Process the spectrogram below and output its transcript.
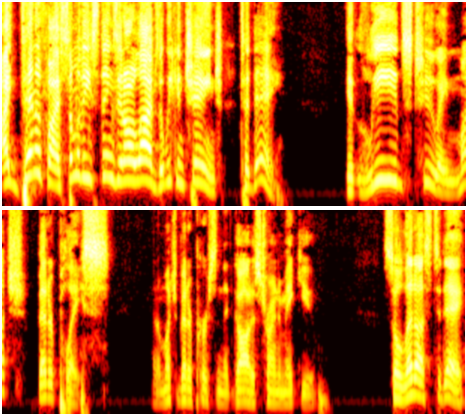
identify some of these things in our lives that we can change today, it leads to a much better place and a much better person that God is trying to make you. So let us today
